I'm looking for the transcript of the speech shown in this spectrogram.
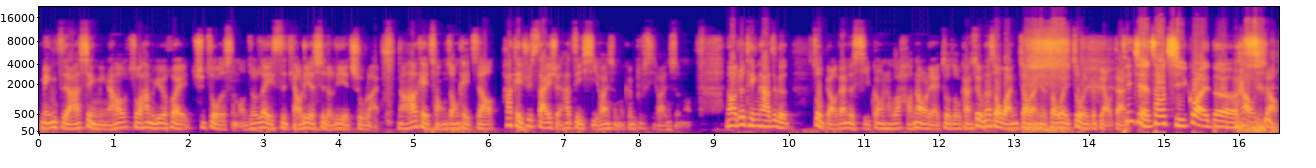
名字啊、姓名，然后说他们约会去做了什么，就类似条列式的列出来，然后他可以从中可以知道，他可以去筛选他自己喜欢什么跟不喜欢什么。然后我就听他这个做表单的习惯，我想说好，那我来做做看。所以我那时候玩交友的时候，我也做了一个表单，听起来超奇怪的，很好笑。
